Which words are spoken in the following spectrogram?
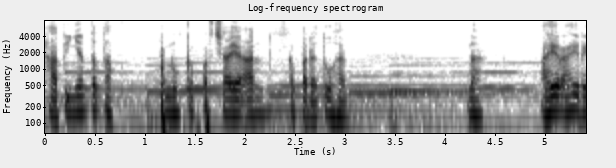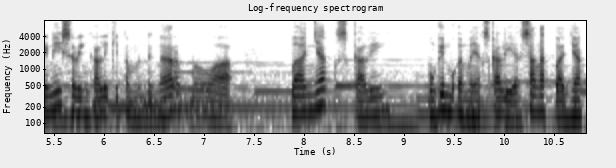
hatinya tetap penuh kepercayaan kepada Tuhan. Nah, akhir-akhir ini sering kali kita mendengar bahwa banyak sekali, mungkin bukan banyak sekali ya, sangat banyak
